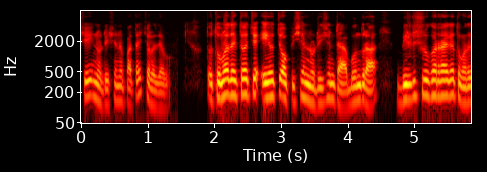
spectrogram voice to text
সেই নোটিশনের পাতায় চলে যাব। তো তোমরা দেখতে পাচ্ছ, এই হচ্ছে অফিসিয়াল নোটিশনটা বন্ধুরা ভিডিও শুরু করার আগে তোমাদের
